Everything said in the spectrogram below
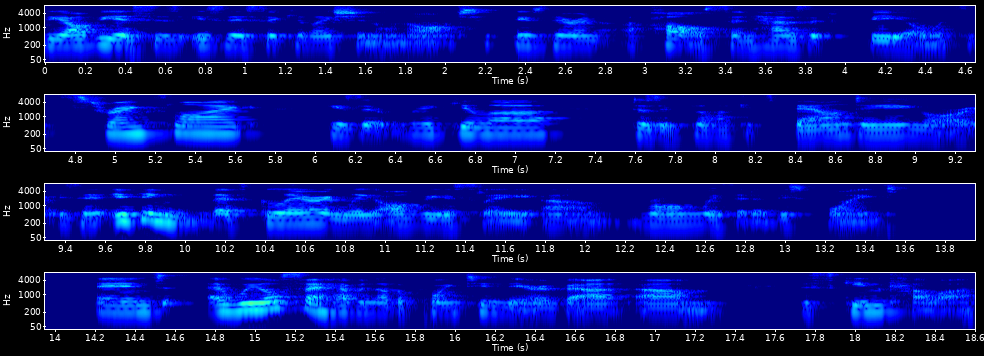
the obvious is, is there circulation or not? Is there an, a pulse and how does it feel? What's its strength like? Is it regular? Does it feel like it's bounding or is there anything that's glaringly obviously um, wrong with it at this point? And uh, we also have another point in there about um, the skin color.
